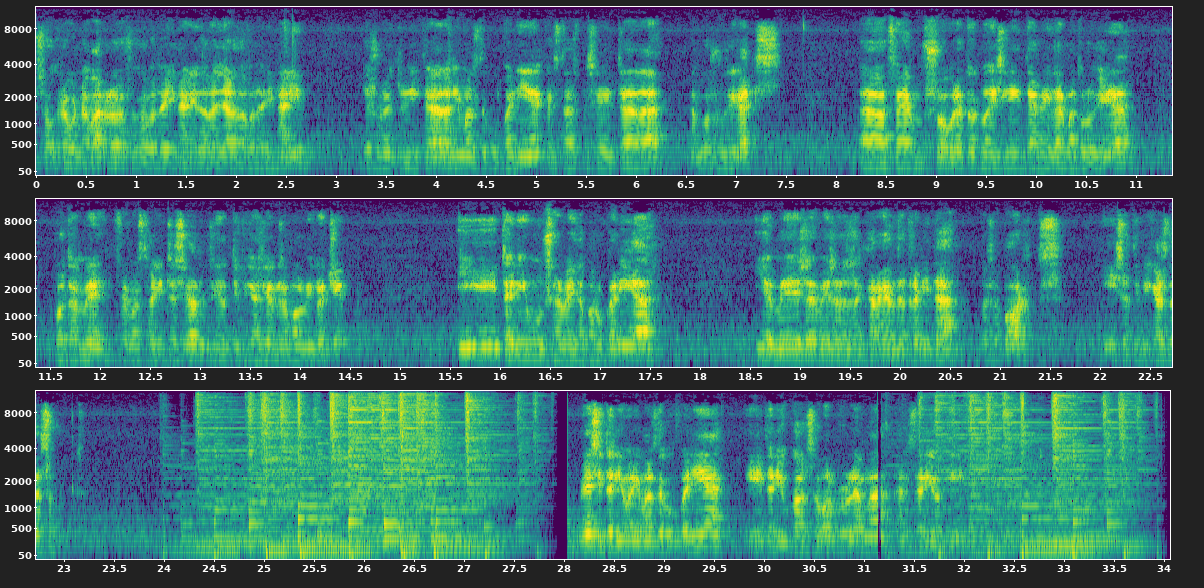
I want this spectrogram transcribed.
Soc Raúl Navarro, soc el veterinari de la llar del veterinari. És una clínica d'animals de companyia que està especialitzada en gossos i gats. Eh, fem sobretot medicina interna i dermatologia, però també fem esterilitzacions, identificacions amb el microchip i tenim un servei de perruqueria i a més a més ens encarreguem de tramitar passaports i certificats de salut. Bé, si teniu animals de companyia i teniu qualsevol problema, ens teniu aquí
